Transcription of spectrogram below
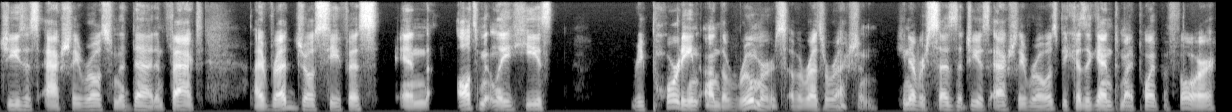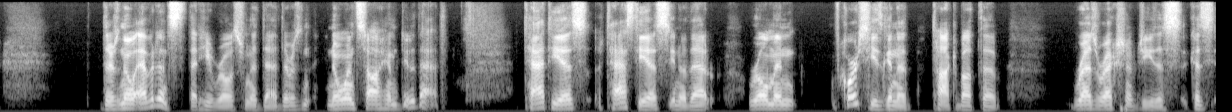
Jesus actually rose from the dead. In fact, I've read Josephus, and ultimately he's reporting on the rumors of a resurrection. he never says that Jesus actually rose because, again, to my point before, there's no evidence that he rose from the dead. There was no one saw him do that. Tatius, Tastius, you know, that Roman, of course, he's going to talk about the resurrection of Jesus because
